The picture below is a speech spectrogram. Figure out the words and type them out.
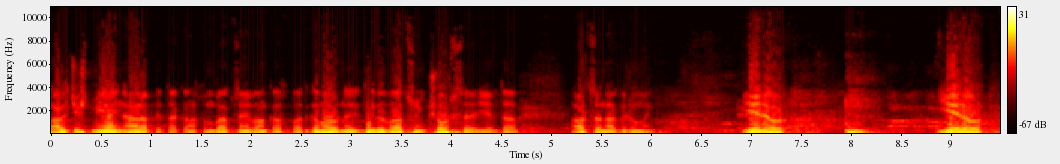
այլ ճիշտ միայն հանրապետական խմբակցության եւ անկախ պատգամավորների թիվը 64 է եւ դա արձանագրում ենք։ Երրորդ, երրորդ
